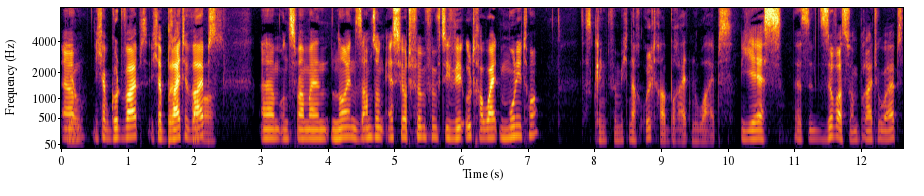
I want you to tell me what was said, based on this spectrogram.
Ähm, ich habe Good Vibes, ich habe breite Vibes. Ähm, und zwar meinen neuen Samsung SJ55W Ultra Wide Monitor. Das klingt für mich nach ultrabreiten Vibes. Yes, das sind sowas von breite Vibes.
